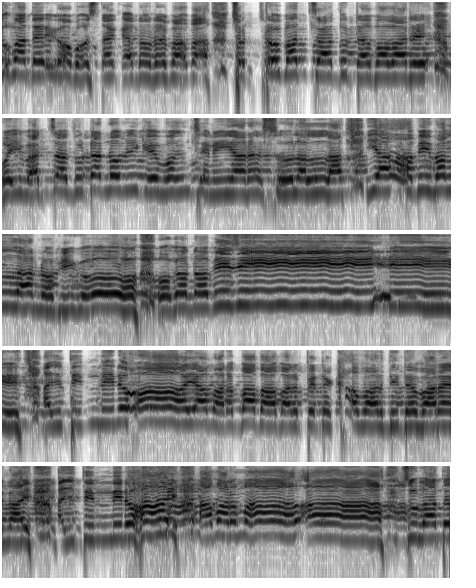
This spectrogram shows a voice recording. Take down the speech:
তোমাদের এই অবস্থা কেন রে বাবা? ছোট্ট বাচ্চা দুটা বাবা রে, ওই বাচ্চা দুটা নবীকে বলছেন, ইয়া রাসূল আল্লাহ ইয়া হাবিব আল্লাহ নবী গো, ও গো নবীজি, আজ তিন দিন হয় আমার বাবা আমার পেটে খাবার দিতে পারে নাই। আজ তিন দিন হয় আমার মা চুলাতে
